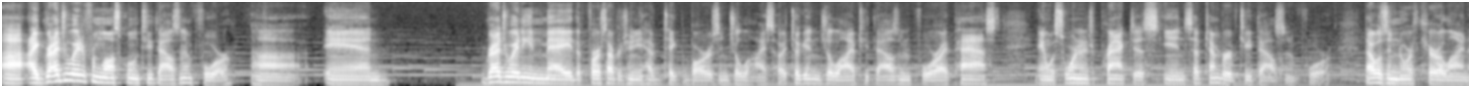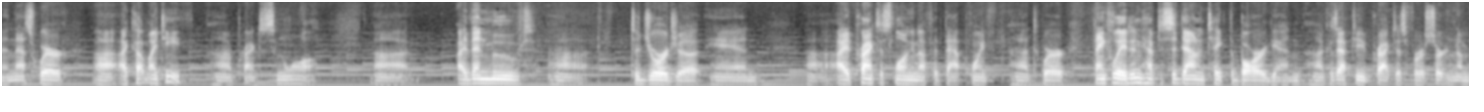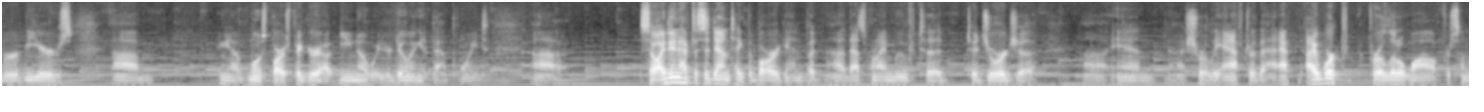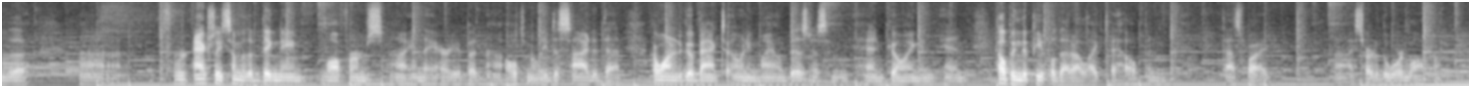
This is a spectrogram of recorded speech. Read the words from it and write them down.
Uh, I graduated from law school in 2004, uh, and graduating in May, the first opportunity I had to take the bar is in July. So I took it in July of 2004. I passed and was sworn into practice in September of 2004. That was in North Carolina, and that's where uh, I cut my teeth uh, practicing law. Uh, I then moved uh, to Georgia, and uh, I had practiced long enough at that point uh, to where, thankfully, I didn't have to sit down and take the bar again, because after you practice for a certain number of years, um, you know, most bars figure out you know what you're doing at that point. Uh, so I didn't have to sit down and take the bar again, but uh, that's when I moved to, to Georgia. Uh, and uh, shortly after that, I worked for a little while for some of the, for actually some of the big name law firms uh, in the area, but uh, ultimately decided that I wanted to go back to owning my own business and, and going and, and helping the people that I like to help. And that's why uh, I started the Ward Law Firm.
